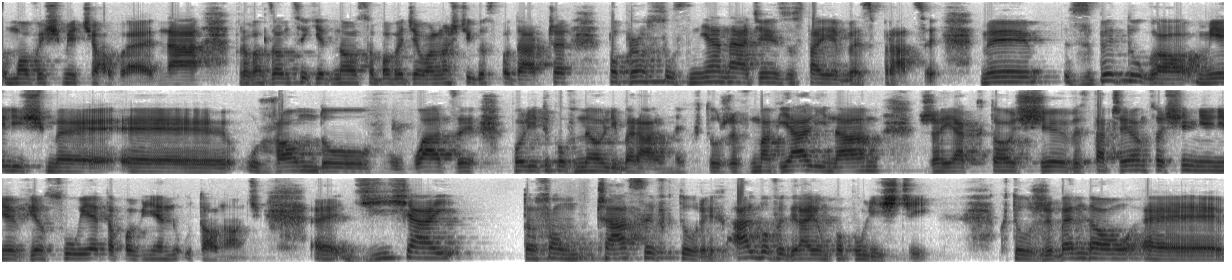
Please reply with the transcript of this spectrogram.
umowy śmieciowe, na prowadzących jednoosobowe działalności gospodarcze po prostu z dnia na dzień zostaje bez pracy. My zbyt długo mieliśmy e, urządów, władzy, polityków neoliberalnych, którzy wmawiali nam, że jak ktoś wystarczająco silnie nie wiosłuje, to powinien utonąć. E, dzisiaj to są czasy, w których albo wygrają populiści, którzy będą e,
